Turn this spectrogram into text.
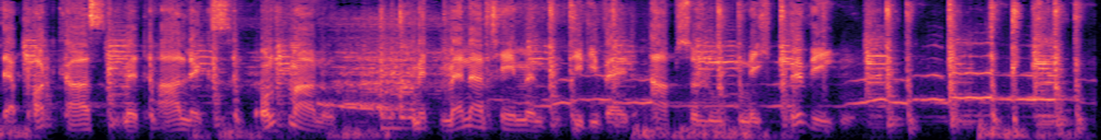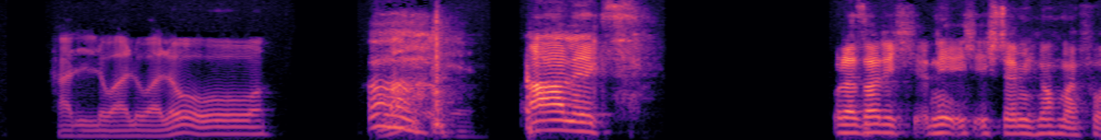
Der Podcast mit Alex und Manu. Mit Männerthemen, die die Welt absolut nicht bewegen. Hallo, hallo, hallo. Ah, Mann, ey. Alex. Oder soll ich. Nee, ich, ich stelle mich nochmal vor.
